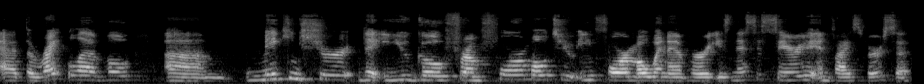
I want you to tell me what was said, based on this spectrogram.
at the right level um, making sure that you go from formal to informal whenever is necessary and vice versa.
